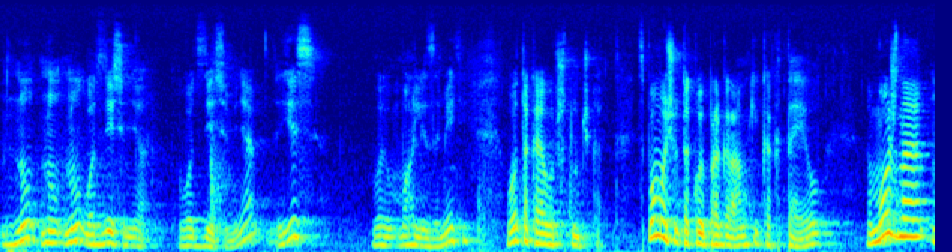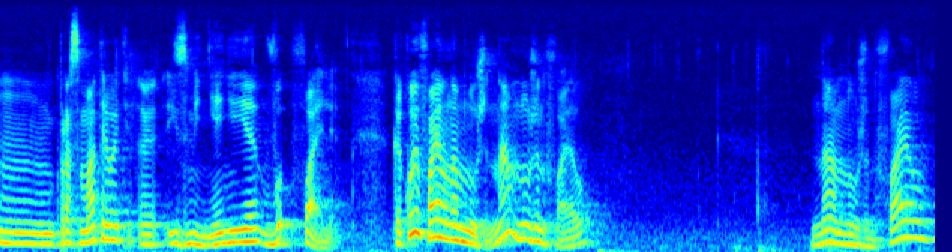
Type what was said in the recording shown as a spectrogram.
ну, ну, ну, вот здесь у меня, вот здесь у меня есть вы могли заметить. Вот такая вот штучка. С помощью такой программки, как Tail, можно просматривать э, изменения в файле. Какой файл нам нужен? Нам нужен файл. Нам нужен файл.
